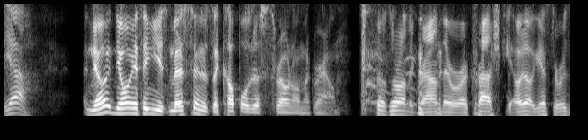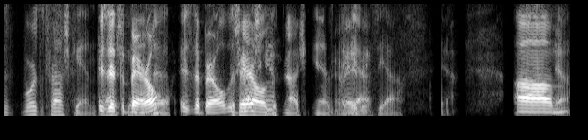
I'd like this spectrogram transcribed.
yeah. No, the only thing he's missing is a couple just thrown on the ground. So they're on the ground. There were a trash can. Oh no, I guess there is. A, where's the trash can? Is it the barrel? uh, is the barrel the, the trash barrel can? is the trash cans. But Maybe. yes, yeah. Um, Yeah.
